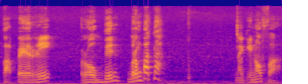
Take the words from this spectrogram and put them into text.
Kak Peri, Robin, berempat lah. Naik Innova.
